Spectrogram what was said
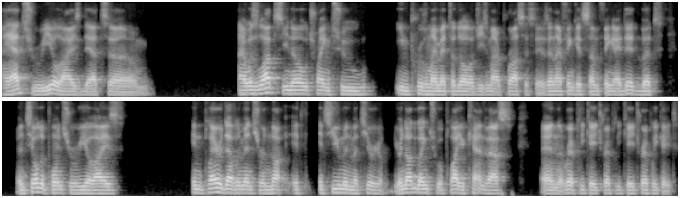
I had to realize that um, I was a lot, you know, trying to improve my methodologies, my processes, and I think it's something I did. But until the point you realize in player development, you're not it. It's human material. You're not going to apply a canvas and replicate, replicate, replicate.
